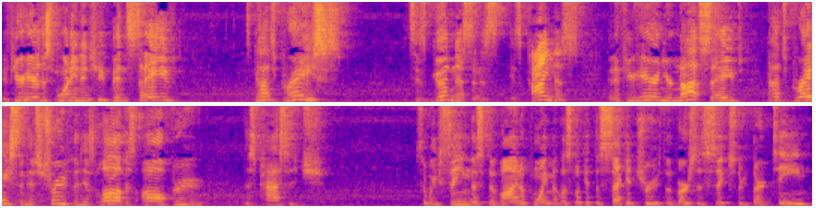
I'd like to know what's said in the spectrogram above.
If you're here this morning and you've been saved, it's God's grace. It's His goodness and His, His kindness. And if you're here and you're not saved, God's grace and His truth and His love is all through this passage. So we've seen this divine appointment. Let's look at the second truth of verses 6 through 13.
